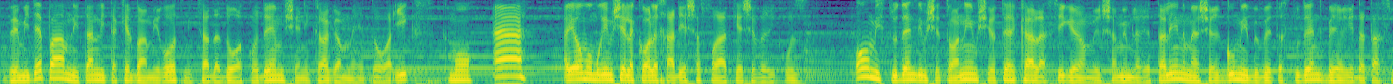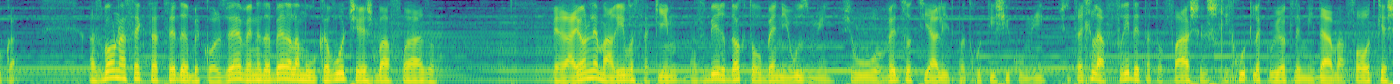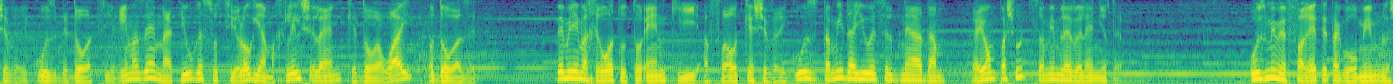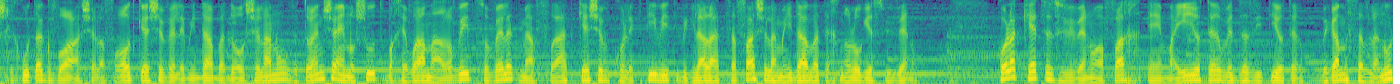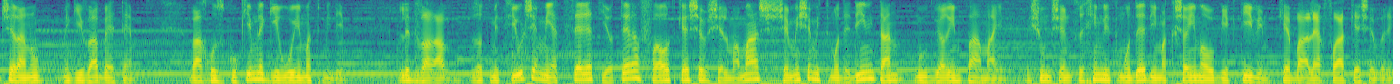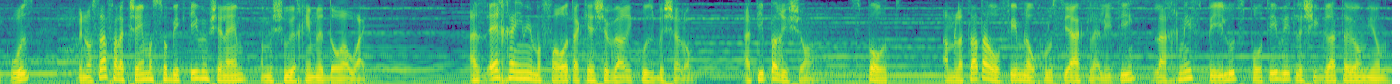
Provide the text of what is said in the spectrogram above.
ומדי פעם ניתן להתקל באמירות מצד הדור הקודם, שנקרא גם אה, דור ה-X, כמו אה, היום אומרים שלכל אחד יש הפרעת קשב וריכוז. או מסטודנטים שטוענים שיותר קל להשיג היום מרשמים לרטלין מאשר גומי בבית הסטודנט ביריד התעסוקה. אז בואו נעשה קצת סדר בכל זה ונדבר על המורכבות שיש בהפרעה הזו. בריאיון למעריב עסקים מסביר דוקטור בני עוזמי, שהוא עובד סוציאלי התפתחותי שיקומי, שצריך להפריד את התופעה של שכיחות לקויות למידה והפרעות קשב וריכוז בדור הצעירים הזה מהתיוג הסוציולוגי המכליל שלהם כדור ה-Y או דור ה-Z. במילים אחרות הוא טוען כי הפרעות קשב וריכוז תמיד היו אצל בני האדם, כיום פשוט שמים לב אליהן יותר. עוזמי מפרט את הגורמים לשכיחות הגבוהה של הפרעות קשב ולמידה בדור שלנו, וטוען שהאנושות בחברה המערבית סובלת מהפרעת קשב קולקטיבית בגלל ההצפה של המידע והטכנולוגיה סביבנו. כל הקצב סביבנו הפך אה, מהיר יותר ותזזיתי יותר, וגם הסבלנות שלנו מגיבה בהתאם, ואנחנו זקוקים לגירויים מתמידים. לדבריו, זאת מציאות שמייצרת יותר הפרעות קשב של ממש, שמי שמתמודדים איתן מאותגרים פעמיים, משום שהם צריכים להתמודד עם הקשיים האובייקטיביים כבעלי הפרעת קשב וריכוז, בנוסף על הקשיים הסובייקטיביים שלהם המשויכים לדור ה-Y. אז איך חיים עם הפרעות הקשב והריכוז בשלום? הטיפ הראשון, ספורט. המלצת הרופאים לאוכלוסייה הכללית היא להכניס פעילות ספורטיבית לשגרת היום-יום.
